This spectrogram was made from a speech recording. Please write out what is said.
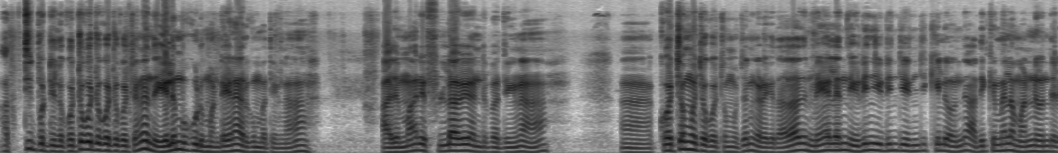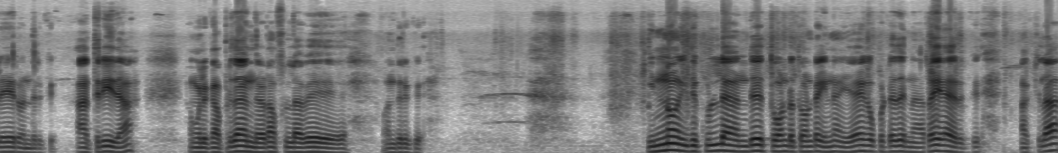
அத்திப்பட்டியில் கொச்ச கொச்ச கொச்ச கொச்சோன்னா இந்த எலும்பு கூடு மண்டையெல்லாம் இருக்கும் பார்த்தீங்களா அது மாதிரி ஃபுல்லாகவே வந்து பார்த்திங்கன்னா கொச்ச மூச்ச கொச்ச மூச்சன்னு கிடைக்குது. அதாவது மேலேருந்து இடிஞ்சு இடிஞ்சு இடிஞ்சு கீழே வந்து அதுக்கு மேலே மண் வந்து லேயர் வந்திருக்கு. அது தெரியுதா? உங்களுக்கு அப்படி தான் இந்த இடம் ஃபுல்லாகவே வந்திருக்கு. இன்னும் இதுக்குள்ளே வந்து தோண்ட தோண்ட இன்னும் ஏகப்பட்டது நிறையா இருக்குது ஆக்சுவலாக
